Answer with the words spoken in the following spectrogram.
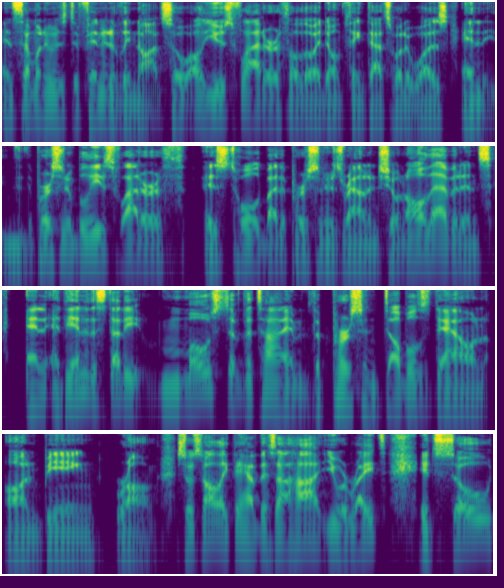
and someone who was definitively not. So I'll use flat Earth, although I don't think that's what it was. And the person who believes flat Earth is told by the person who's round and shown all the evidence. And at the end of the study, most of the time, the person doubles down on being wrong. So it's not like they have this, aha, you were right. It's so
